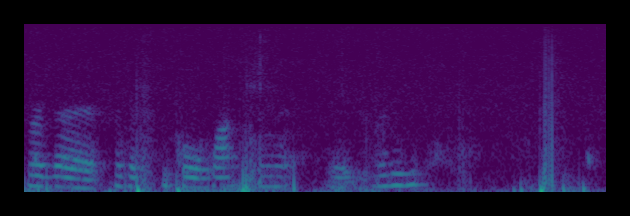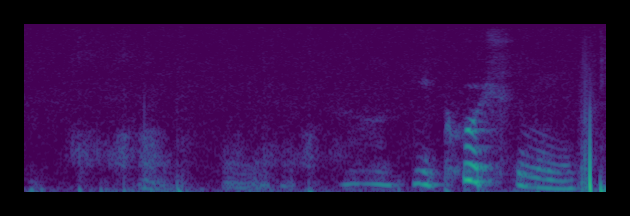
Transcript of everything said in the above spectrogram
for the for the people watching it. Wait. Oh, he pushed me.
